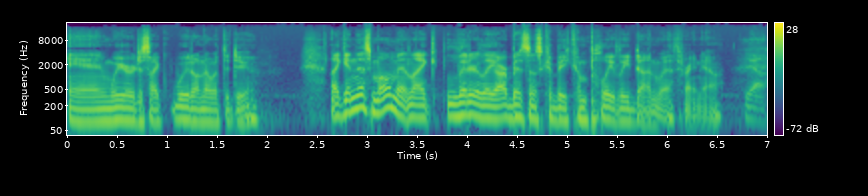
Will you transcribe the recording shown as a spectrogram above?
And we were just like, we don't know what to do. Like in this moment, like literally our business could be completely done with right now. Yeah.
